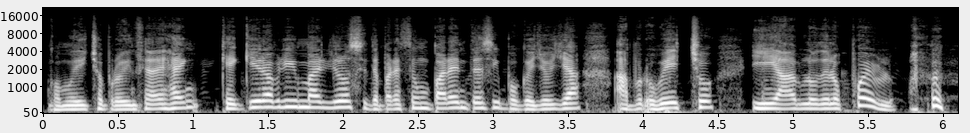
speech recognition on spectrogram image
como he dicho, provincia de Jaén, que quiero abrir, Mariló, si te parece un paréntesis, porque yo ya aprovecho y hablo de los pueblos.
